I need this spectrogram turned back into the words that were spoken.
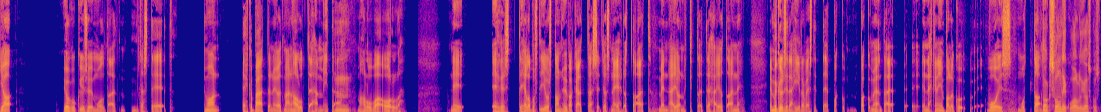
ja joku kysyy multa, että mitä teet, mä oon ehkä päättänyt jo, että mä en halua tehdä mitään, Mm. mä haluan vaan olla, niin ehkä sitten helposti just on hyvä käyttää sit, jos ne ehdottaa, että mennään jonnekin tai tehdään jotain, niin en mä kyllä sitä hirveästi tee, pakko, pakko myöntää. En ehkä niin paljon kuin vois, mutta Mutta onko sulla niinku ollut joskus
